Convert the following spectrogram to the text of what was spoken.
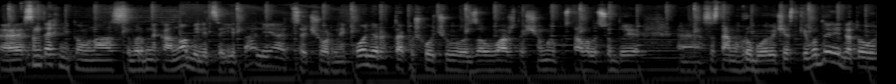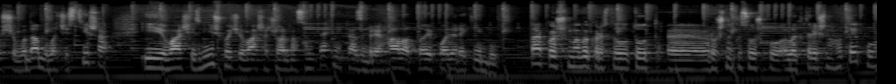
Е, Сантехніка у нас виробника Нобілі, це Італія, це чорний колір. Також хочу зауважити, що ми поставили сюди е, систему грубої очистки води для того, щоб вода була чистіша, і ваші змішувачі, ваша чорна сантехніка зберігала той колір, який був. Також ми використали тут е, рушникосушку електричного типу,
